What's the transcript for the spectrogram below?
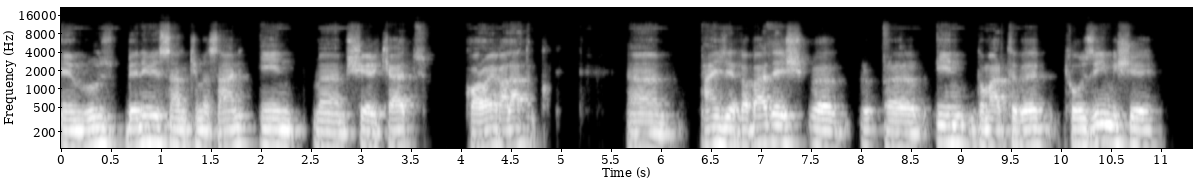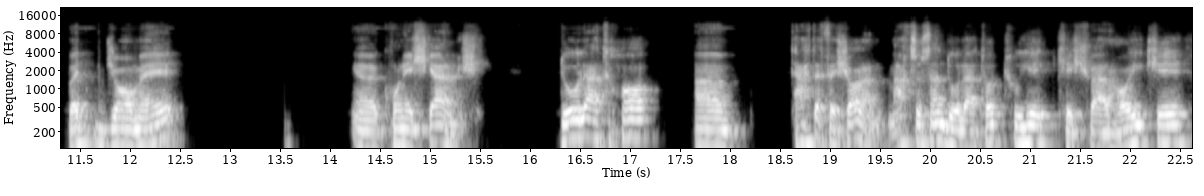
امروز بنویسم که مثلا این شرکت کارهای غلط می‌کنه. پنج دقیقه بعدش این دو مرتبه توضیح میشه و جامعه کنشگر میشه. دولت ها تحت فشارن. مخصوصا دولت ها توی کشورهایی که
